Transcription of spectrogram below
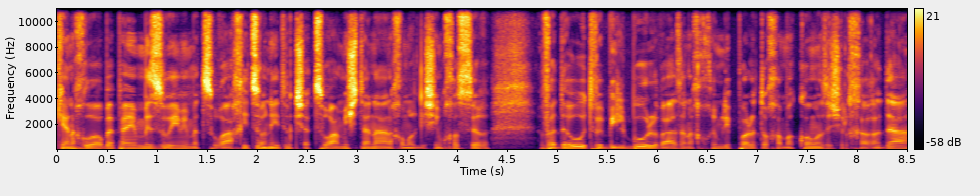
כי אנחנו הרבה פעמים מזוהים עם הצורה החיצונית, וכשהצורה משתנה אנחנו מרגישים חוסר ודאות ובלבול, ואז אנחנו יכולים ליפול לתוך המקום הזה של חרדה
